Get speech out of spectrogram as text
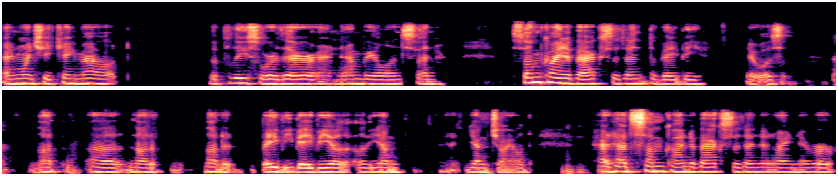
And when she came out, the police were there and an ambulance and some kind of accident. The baby, it was not uh, not a not a baby baby, a, a young young child, mm-hmm. had had some kind of accident, and I never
